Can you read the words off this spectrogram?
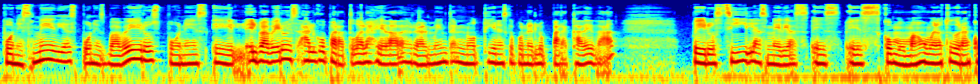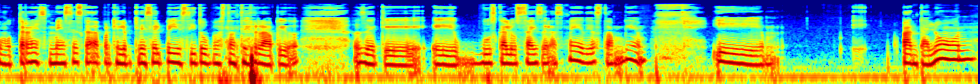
pones medias, pones baberos, pones el, babero es algo para todas las edades realmente, no tienes que ponerlo para cada edad, pero sí las medias es, es como más o menos te duran como tres meses cada porque le crece el pellecito bastante rápido, o sea que eh, busca los size de las medias también. Y, pantalón,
